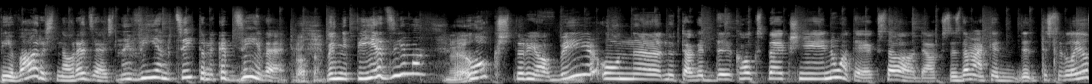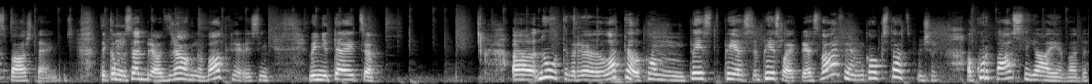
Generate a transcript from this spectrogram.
pie varas nav redzējis nevienu citu nekad dzīvē. Protams. Viņi piedzima, Lukšs tur jau bija, un nu, tagad kaut kas pēkšņi notiek savādāks. Es domāju, ka tas ir liels pārsteigums. Tā kā mums atbrauc draugi no Baltkrievijas, viņi, viņi teica, Uh, nu, te var Latvijas pies, pies, pieslēgties Wi-Fi un kaut kas tāds. Viņš saka, kur pasi jāievada?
